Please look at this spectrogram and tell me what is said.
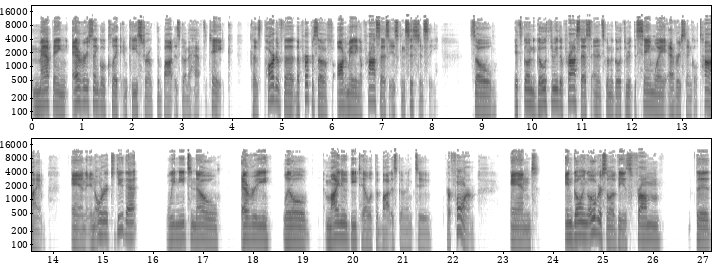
mapping every single click and keystroke the bot is going to have to take because part of the the purpose of automating a process is consistency. So it's going to go through the process and it's going to go through it the same way every single time. And in order to do that, we need to know every little minute detail that the bot is going to perform. And in going over some of these from the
